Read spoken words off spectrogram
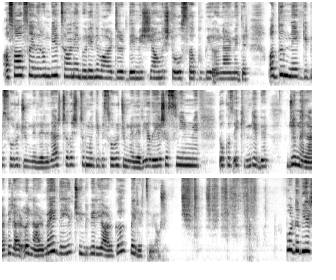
Asal sayıların bir tane böleni vardır demiş. Yanlış da olsa bu bir önermedir. Adın ne gibi soru cümleleri, ders çalıştın mı gibi soru cümleleri ya da yaşasın 29 Ekim gibi cümleler birer önerme değil çünkü bir yargı belirtmiyor. Burada bir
